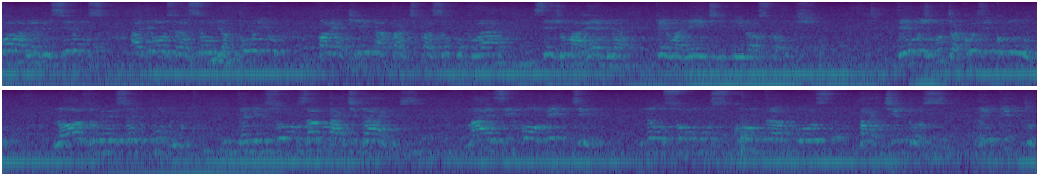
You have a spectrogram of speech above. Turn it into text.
qual agradecemos a demonstração de apoio para que a participação popular seja uma regra permanente em nosso país. Temos muita coisa em comum. Nós, do Ministério Público, também somos apartidários, mas igualmente não somos contra os partidos. Repito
